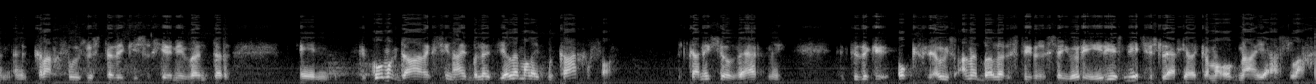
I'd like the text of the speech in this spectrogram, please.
en en kragvoer so stilletjies gegee in die winter en ek kom ek daar ek sien hy bulle het heeltemal uitmekaar geval. Dit kan nie so werk nie. Ek het ek ook ouens ander bulle gestuur en gesê hoor hierdie is net so sleg jy kan maar ook na jaar slag.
